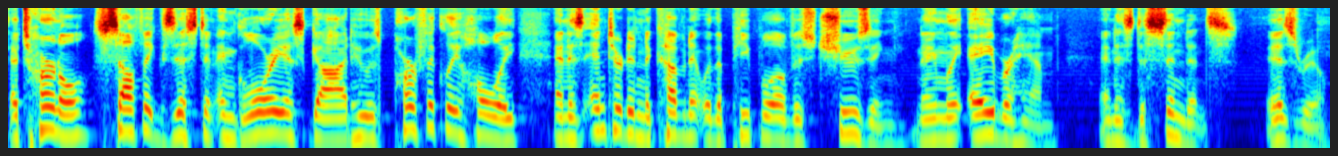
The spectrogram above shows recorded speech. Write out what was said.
eternal, self existent, and glorious God who is perfectly holy and has entered into covenant with the people of his choosing, namely Abraham and his descendants, Israel.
